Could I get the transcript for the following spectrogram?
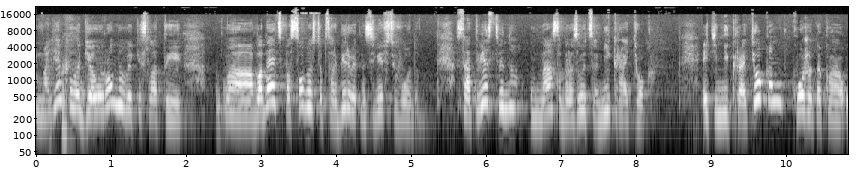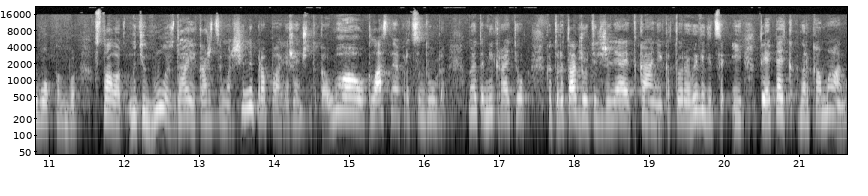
Молекула гиалуроновой кислоты а, обладает способностью абсорбировать на себе всю воду. Соответственно, у нас образуется микроотек. Этим микроотеком кожа такая, о, как бы стала, натянулась, да, и кажется, морщины пропали. Женщина такая, вау, классная процедура. Но это микроотек, который также утяжеляет ткани, который выведется, и ты опять как наркоман.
